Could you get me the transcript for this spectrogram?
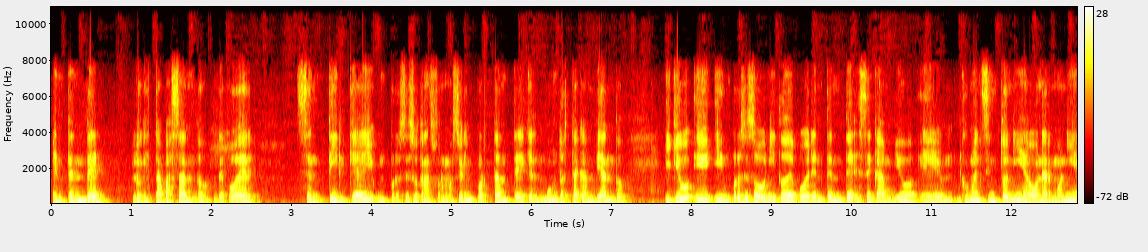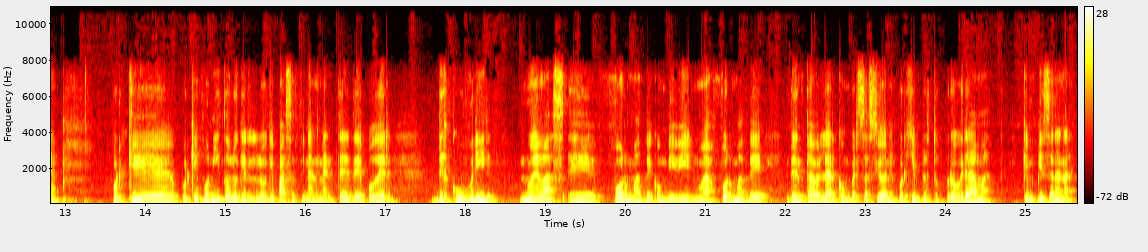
entender lo que está pasando, de poder sentir que hay un proceso de transformación importante, que el mundo está cambiando, y que y un proceso bonito de poder entender ese cambio eh, como en sintonía o en armonía. Porque, porque es bonito lo que, lo que pasa finalmente, de poder descubrir nuevas eh, formas de convivir, nuevas formas de, de entablar conversaciones, por ejemplo, estos programas que empiezan a,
